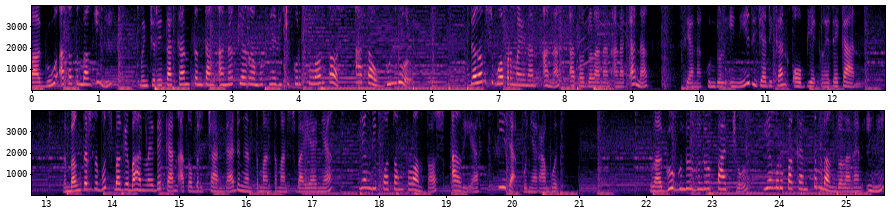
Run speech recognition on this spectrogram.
lagu atau tembang ini menceritakan tentang anak yang rambutnya dicukur pelontos atau gundul dalam sebuah permainan anak atau dolanan anak-anak, si anak gundul ini dijadikan objek ledekan. Tembang tersebut sebagai bahan ledekan atau bercanda dengan teman-teman sebayanya yang dipotong pelontos alias tidak punya rambut. Lagu Gundul-Gundul Pacul yang merupakan tembang dolanan ini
